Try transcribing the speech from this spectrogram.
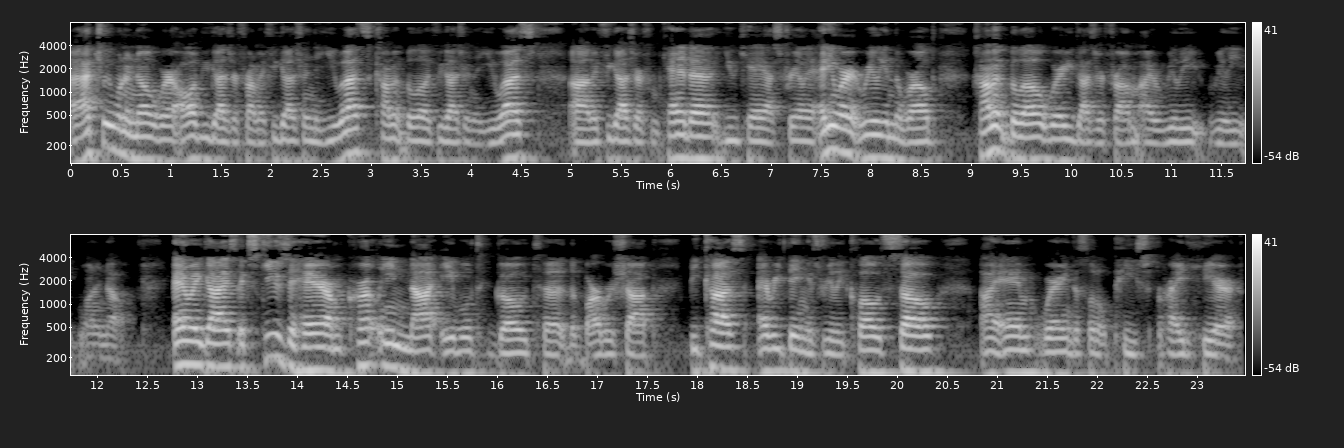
I actually want to know where all of you guys are from. If you guys are in the US, comment below if you guys are in the US. Um, if you guys are from Canada, UK, Australia, anywhere really in the world, comment below where you guys are from. I really, really want to know. Anyway, guys, excuse the hair. I'm currently not able to go to the barber shop because everything is really closed. So I am wearing this little piece right here.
